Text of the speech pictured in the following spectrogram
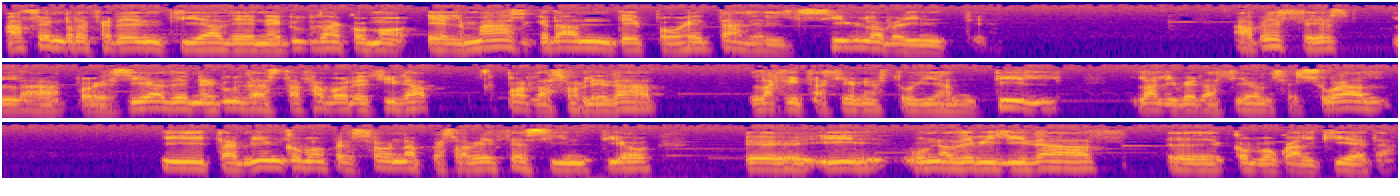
hacen referencia de Neruda como el más grande poeta del siglo XX. A veces la poesía de Neruda está favorecida por la soledad, la agitación estudiantil, la liberación sexual, y también como persona pues a veces sintió eh, y una debilidad eh, como cualquiera.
